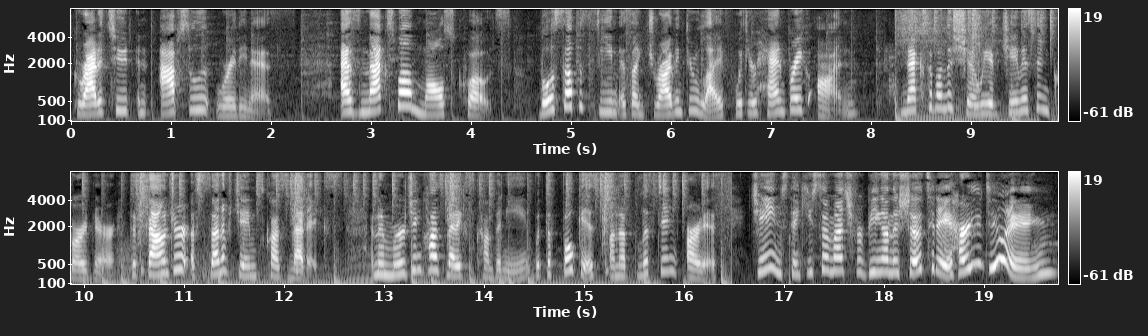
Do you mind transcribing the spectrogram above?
gratitude, and absolute worthiness. As Maxwell Maltz quotes, low self esteem is like driving through life with your handbrake on. Next up on the show, we have Jameson Gardner, the founder of Son of James Cosmetics an emerging cosmetics company with a focus on uplifting artists. James, thank you so much for being on the show today. How are you doing?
